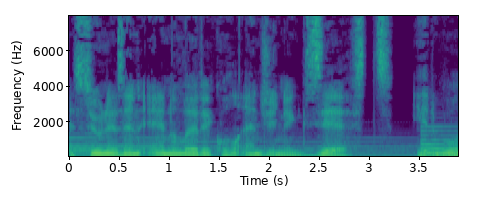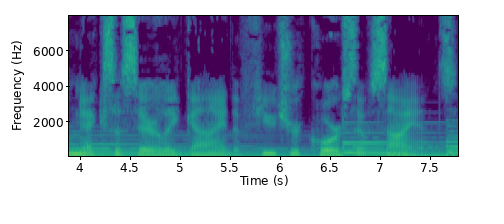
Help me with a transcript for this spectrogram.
As soon as an analytical engine exists, it will necessarily guide the future course of science.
